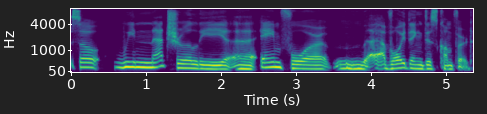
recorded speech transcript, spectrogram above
So, we naturally uh, aim for mm, avoiding discomfort.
